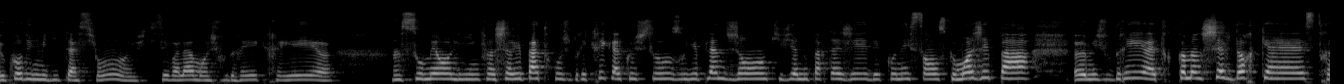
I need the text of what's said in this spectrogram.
au cours d'une méditation, euh, je disais, voilà, moi, je voudrais créer euh, un sommet en ligne. Enfin, je ne savais pas trop. Je voudrais créer quelque chose où il y ait plein de gens qui viennent nous partager des connaissances que moi, je n'ai pas. mais je voudrais être comme un chef d'orchestre.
